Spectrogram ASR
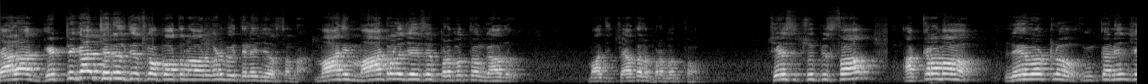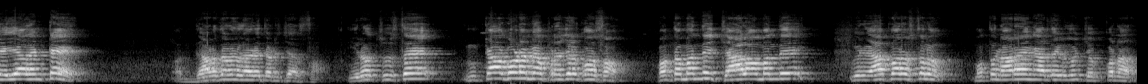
చాలా గట్టిగా చర్యలు తీసుకోబోతున్నాం అని కూడా మీకు తెలియజేస్తున్నా. మాది మాటలు చేసే ప్రభుత్వం కాదు. మాది చేతల ప్రభుత్వం. చేసి చూపిస్తాం. అక్రమ లేఅవుట్లు ఇంకా నుంచి వేయాలంటే దడదడలాడేటట్టు చేస్తాం. ఈరోజు చూస్తే ఇంకా కూడా మేము ప్రజల కోసం కొంతమంది చాలామంది వీళ్ళు వ్యాపారస్తులు మొత్తం నారాయణ గారి దగ్గర వచ్చి చెప్పుకున్నారు.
